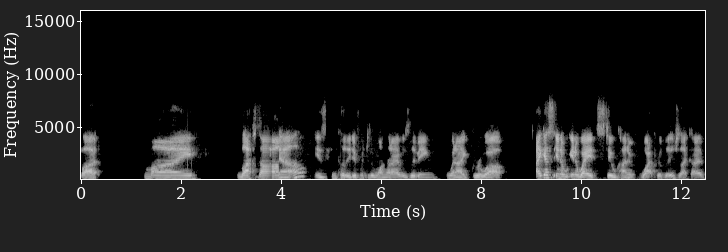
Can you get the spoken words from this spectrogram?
But my lifestyle now is completely different to the one that I was living when I grew up. I guess in a in a way it's still kind of white privilege. Like I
